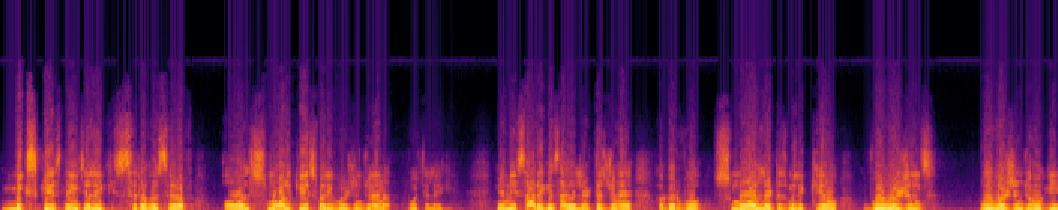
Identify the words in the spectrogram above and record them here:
مکس کیس نہیں چلے گی، صرف اور صرف آل اسمال کیس والی ورژن جو ہے نا وہ چلے گی۔ یعنی سارے کے سارے لیٹرز جو ہیں، اگر وہ اسمال لیٹرز میں لکھے ہوں، وہ ورژنس وہ ورژن جو ہوگی،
